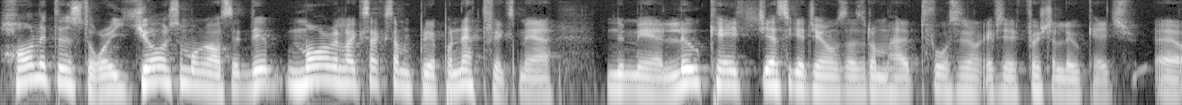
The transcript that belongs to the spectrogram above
Har ni inte en story, gör så många avsnitt. Det, Marvel har exakt samma problem på Netflix med, med Luke Cage, Jessica Jones, alltså de här två säsongerna, första Luke Cage, eh,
